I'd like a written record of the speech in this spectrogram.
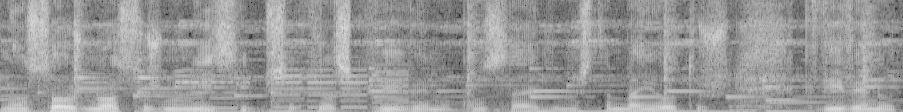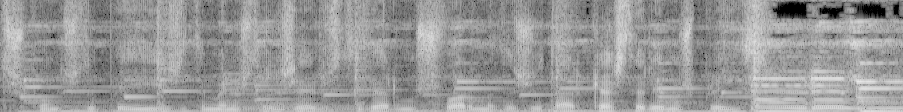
não só os nossos municípios, aqueles que vivem no Conselho, mas também outros que vivem noutros pontos do país e também no estrangeiro. Se tivermos forma de ajudar, cá estaremos para isso.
